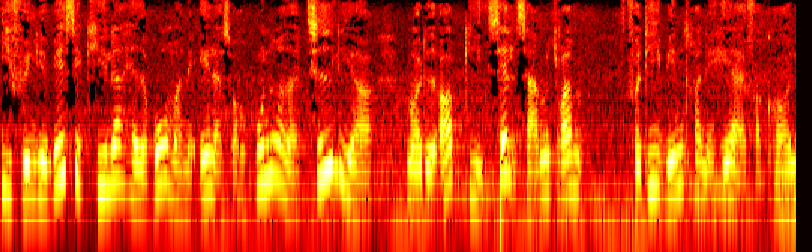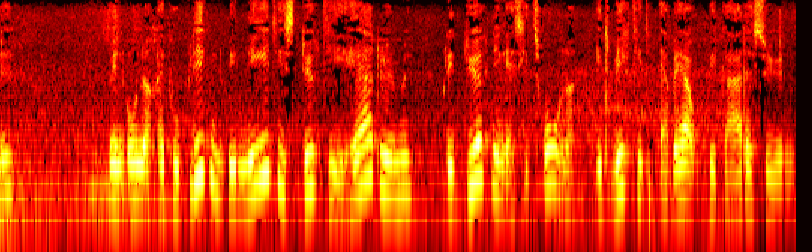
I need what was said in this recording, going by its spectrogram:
Ifølge visse kilder havde romerne ellers århundreder tidligere måttet opgive selv samme drøm, fordi vintrene her er for kolde. Men under republikken Venedigs dygtige herredømme blev dyrkning af citroner et vigtigt erhverv ved Gardasøen.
